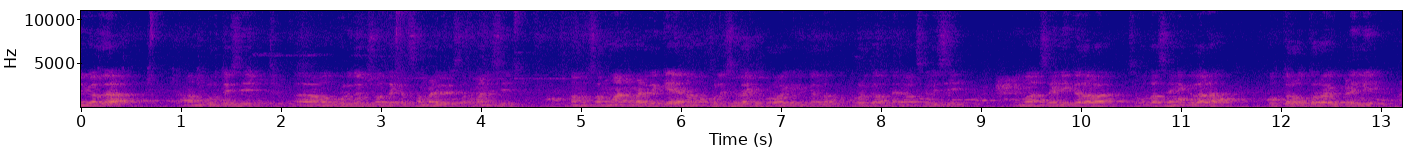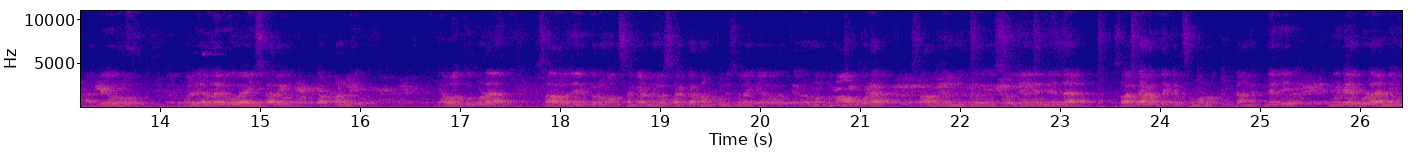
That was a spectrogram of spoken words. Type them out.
ನೀವೆಲ್ಲ ನಮ್ಮ ಗುರುತಿಸಿ ಗುರುತಿಸುವಂಥ ಕೆಲಸ ಮಾಡಿದರೆ, ಸನ್ಮಾನಿಸಿ. ನಮ್ಮ ಸನ್ಮಾನ ಮಾಡಿದ್ದಕ್ಕೆ ನಮ್ಮ ಪೊಲೀಸ್ ಇಲಾಖೆ ಪರವಾಗಿ ನಿಮಗೆಲ್ಲ ಹೃತ್ಪೂರ್ವಕ ಧನ್ಯವಾದ ಸಲ್ಲಿಸಿ. ನಿಮ್ಮ ಸೈನಿಕರ, ಸಮತಾ ಸೈನಿಕರ ಉತ್ತರ ಉತ್ತರವಾಗಿ ಬೆಳೀಲಿ. ಆ ದೇವರು ಒಳ್ಳೆ ಎಲ್ಲರಿಗೂ ಆಯುಷ್ಯ ಆರೋಗ್ಯ ಕೊಟ್ಟು ಕಾಪಾಡಲಿ. ಯಾವತ್ತೂ ಕೂಡ ಸಾರ್ವಜನಿಕರು ಮತ್ತು ಸಂಘಟನೆಗಳ ಸಹಕಾರ ನಮ್ಮ ಪೊಲೀಸ್ ಇಲಾಖೆ ಅಗತ್ಯ ಮತ್ತು ನಾವು ಕೂಡ ಸಾರ್ವಜನಿಕರಿಗೆ ಸೌಜನ್ಯದಿಂದ ಸಹಕಾರದಿಂದ ಕೆಲಸ ಮಾಡಬೇಕು ಆ ನಿಟ್ಟಿನಲ್ಲಿ ಮುಂದೆ ಕೂಡ ನಿಮ್ಮ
